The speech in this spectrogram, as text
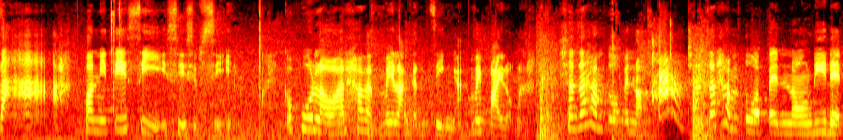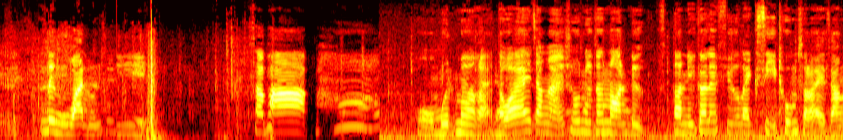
จ้า ตอนนี้ตีสี่สี่สิบสี่ก็พูดแล้วว่าถ้าแบบไม่รักกันจริงอะไม่ไปหรอกนะ ฉันจะทำตัวเป็นน้องอ้าฉันจะทำตัวเป็นน้องดีเด่นหนึ่งวัน สภาพ โหมืดมากอะแต่ว่าไอ้จังไงช่วงนี้ต้องนอนดึก ตอนนี้ก็เลย feel like สี่ทุ่มสำหรับไอ้จัง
